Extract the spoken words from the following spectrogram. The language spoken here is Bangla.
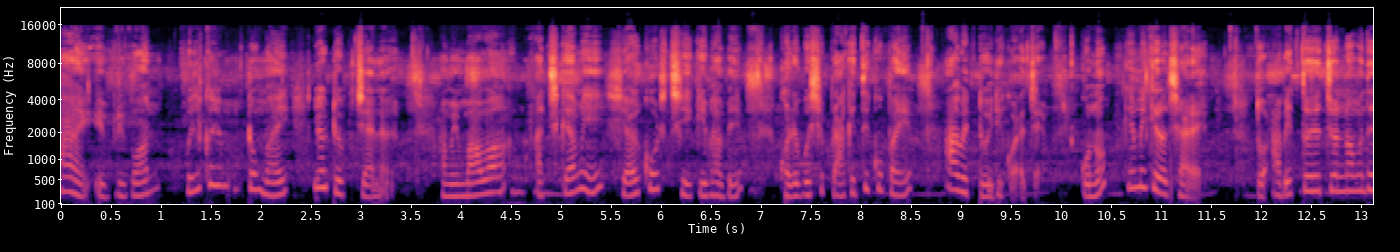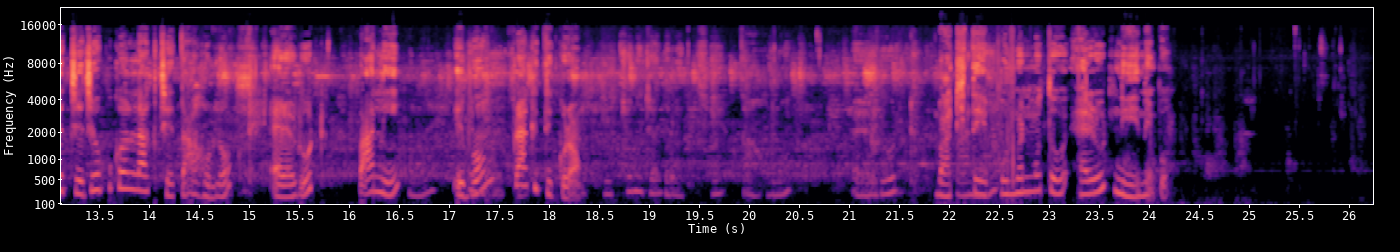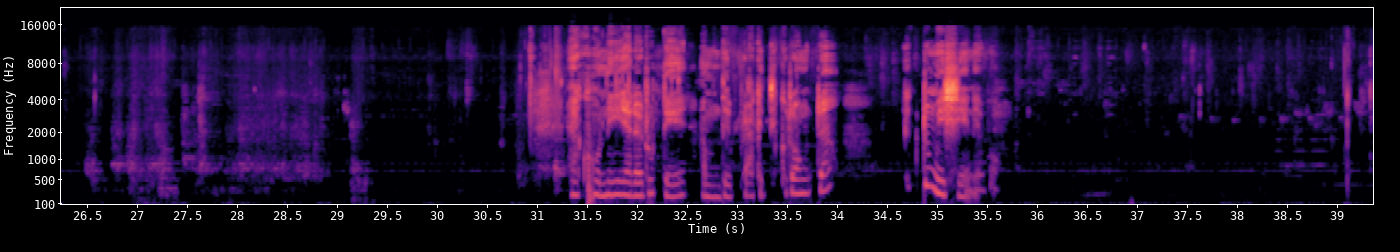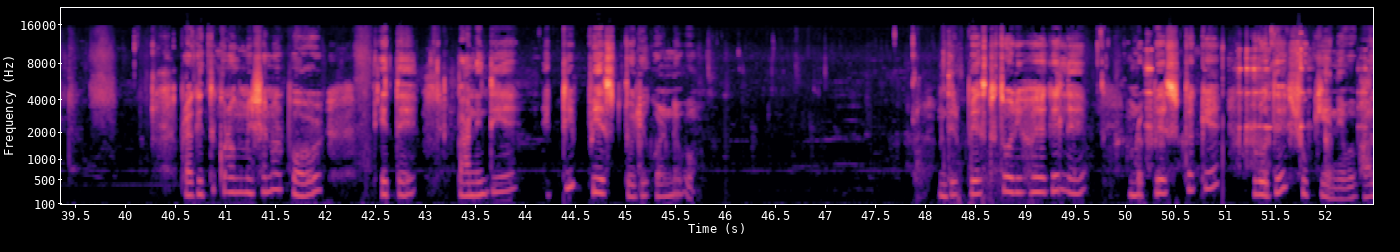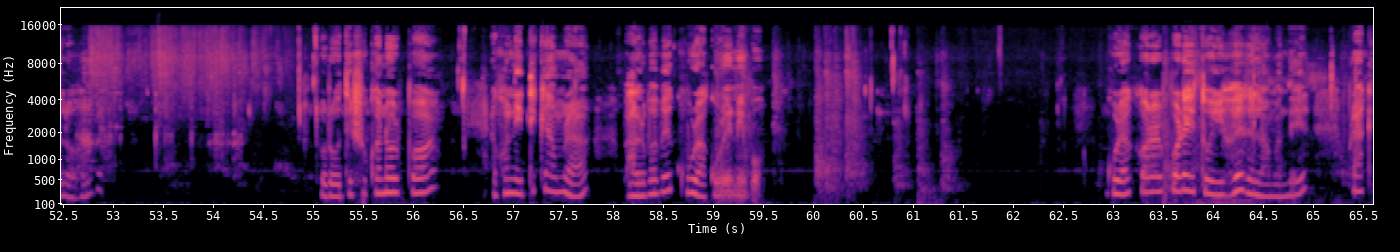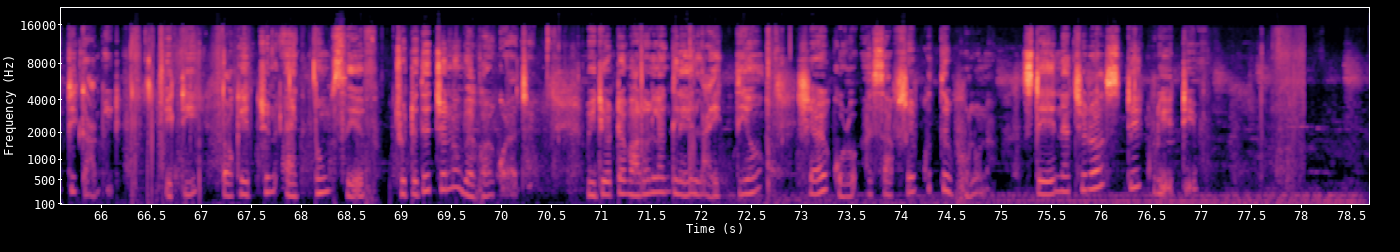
Hi everyone welcome to my YouTube channel আমি মাওয়া। আজকে আমি শেয়ার করছি কীভাবে ঘরে বসে প্রাকৃতিক উপায়ে আবির তৈরি করা যায় কোনো কেমিক্যাল ছাড়াই। তো আবির তৈরির জন্য আমাদের যে যে উপকরণ লাগছে তা হলো অ্যারারুট পানি এবং প্রাকৃতিক রং। এর জন্য যা যা লাগছে তা হলো অ্যারোট বাটিতে পরিমাণ মতো অ্যারারুট নিয়ে নেব। এখন এই অ্যারারুটে আমাদের প্রাকৃতিক রংটা একটু মিশিয়ে নেব। প্রাকৃতিক রং মেশানোর পর এতে পানি দিয়ে একটি পেস্ট তৈরি করে নেব। আমাদের পেস্ট তৈরি হয়ে গেলে আমরা পেস্টটাকে রোদে শুকিয়ে নেব ভালোভাবে। তো রোদে শুকানোর পর এখন এটিকে আমরা ভালোভাবে গুঁড়া করে নেব। গুঁড়া করার পরেই তৈরি হয়ে গেল আমাদের প্রাকৃতিক আবির। এটি ত্বকের জন্য একদম সেফ ছোটদের জন্য ব্যবহার করা যায়। ভিডিওটা ভালো লাগলে লাইক দিও শেয়ার করো আর সাবস্ক্রাইব করতে ভুলো না। Stay natural stay creative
